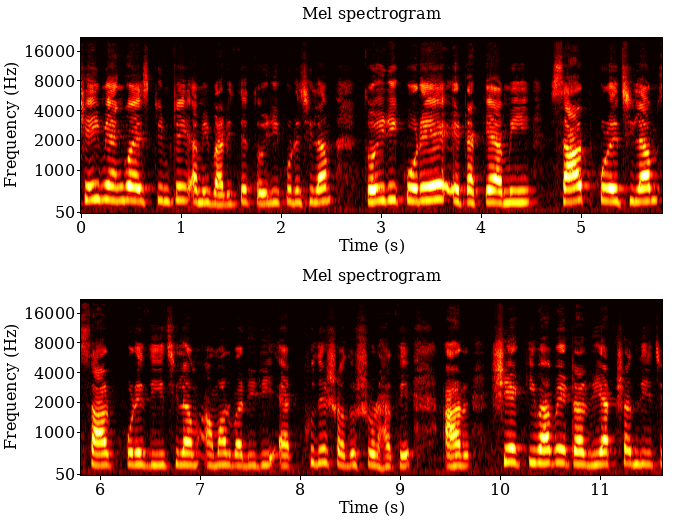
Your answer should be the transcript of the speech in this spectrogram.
সেই ম্যাঙ্গো আইসক্রিমটাই আমি বাড়িতে তৈরি করেছিলাম। তৈরি করে এটাকে আমি সার্ভ করেছিলাম, সার্ভ করে দিয়েছিলাম আমার বাড়িরই এক খুদের সদস্যর হাতে। আর সে কীভাবে এটার রিয়াকশান দিয়েছে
